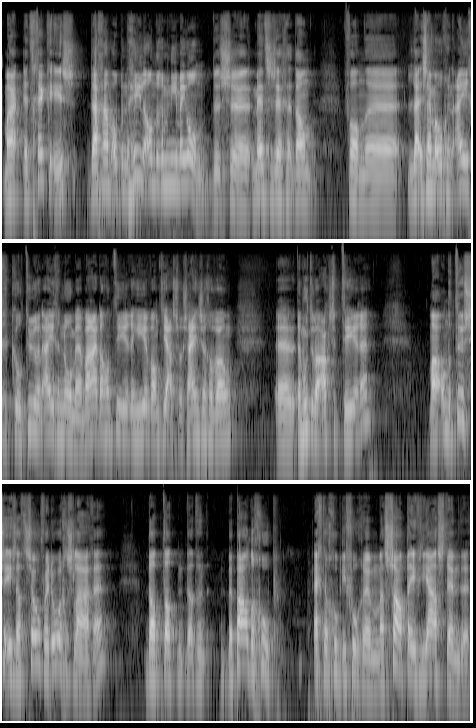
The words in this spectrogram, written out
Maar het gekke is, daar gaan we op een hele andere manier mee om. Dus mensen zeggen dan van, zij mogen hun eigen cultuur en eigen normen en waarden hanteren hier, want ja, zo zijn ze gewoon. Uh, dat moeten we accepteren. Maar ondertussen is dat zo ver doorgeslagen dat, dat, dat een bepaalde groep, echt een groep die vroeger massaal PvdA stemde,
